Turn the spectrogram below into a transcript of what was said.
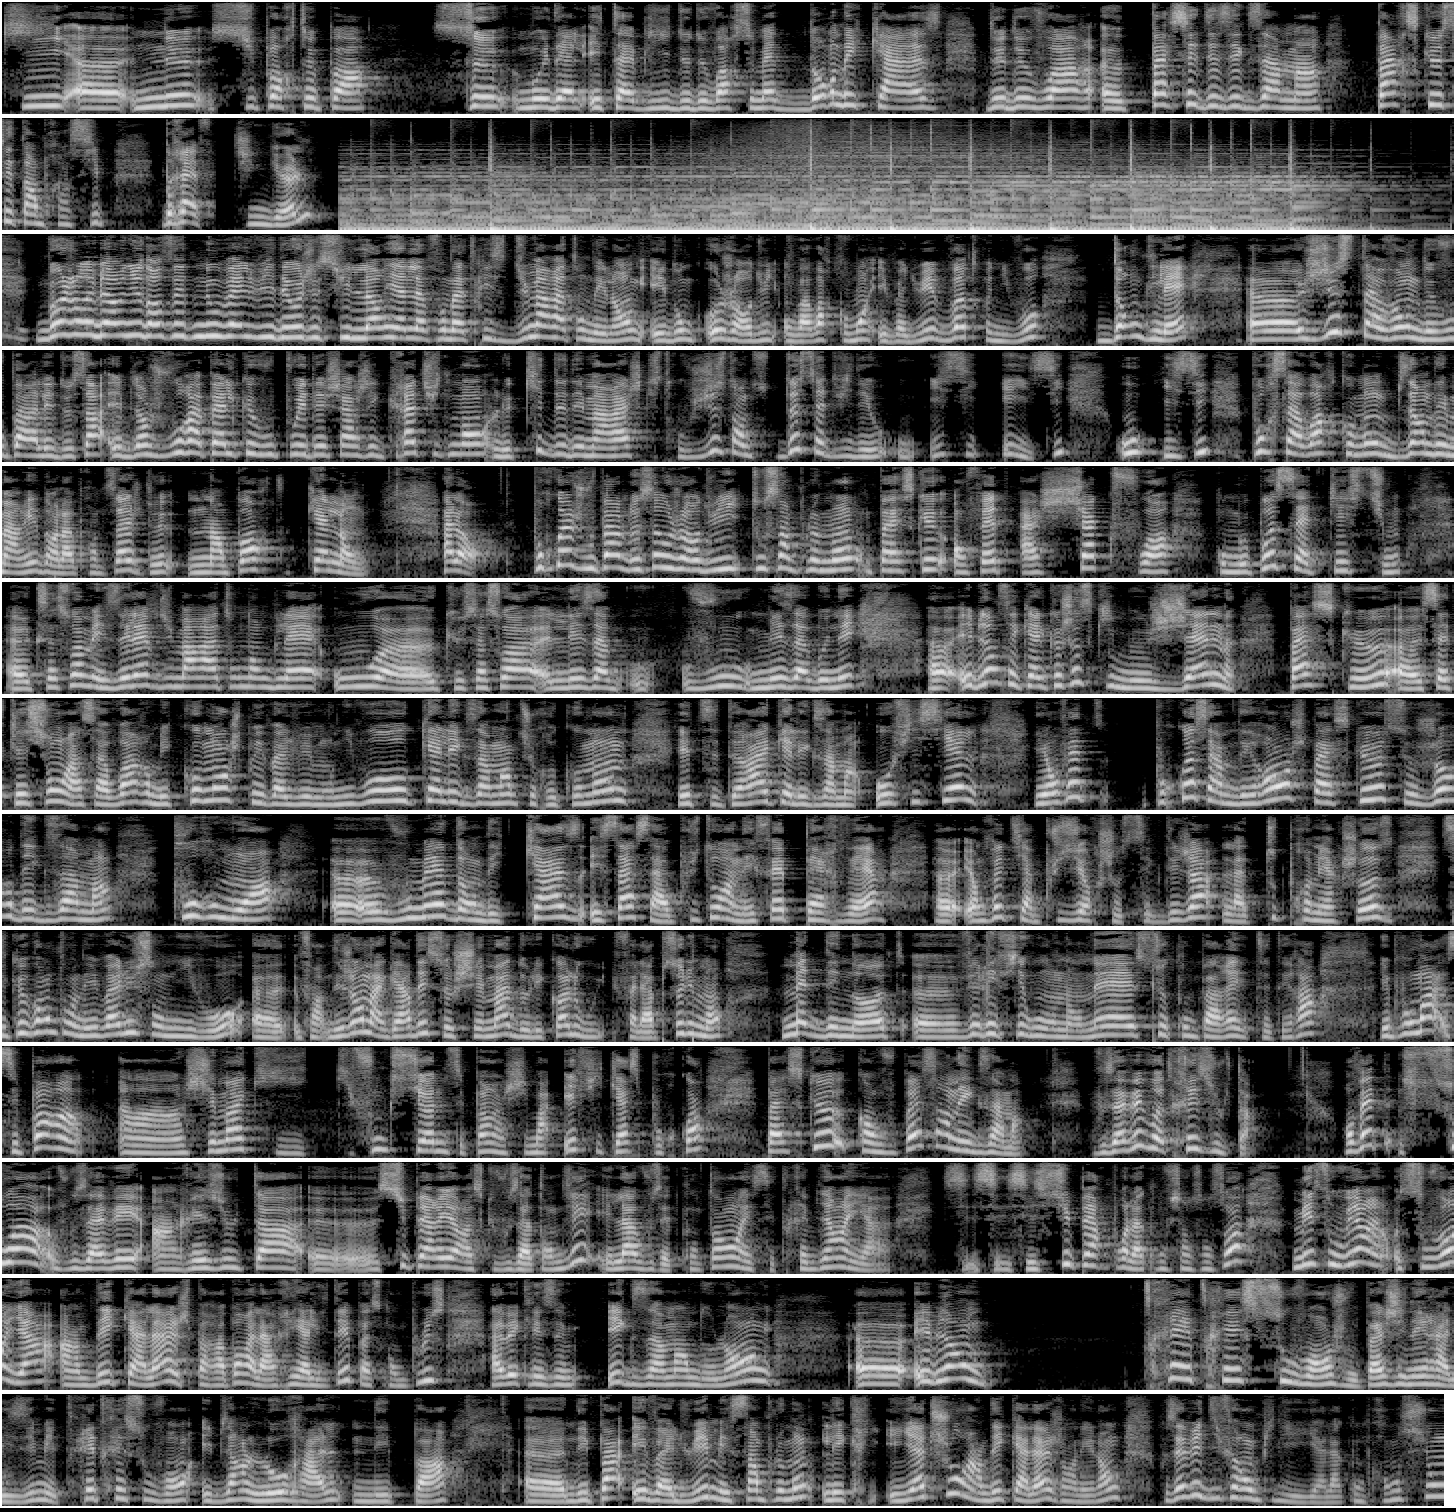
qui euh, ne supportent pas ce modèle établi de devoir se mettre dans des cases, de devoir euh, passer des examens parce que c'est un principe. Bref, jingle. Bonjour et bienvenue dans cette nouvelle vidéo. Je suis Lauriane, la fondatrice du Marathon des Langues et donc aujourd'hui on va voir comment évaluer votre niveau d'anglais. Euh, juste avant de vous parler de ça, eh bien je vous rappelle que vous pouvez télécharger gratuitement le kit de démarrage qui se trouve juste en dessous de cette vidéo ou ici et ici ou ici pour savoir comment bien démarrer dans l'apprentissage de n'importe quelle langue. Alors pourquoi je vous parle de ça aujourd'hui? Tout simplement parce que en fait, à chaque fois qu'on me pose cette question, euh, que ce soit mes élèves du marathon d'anglais ou euh, que ce soit les vous, mes abonnés, euh, eh bien c'est quelque chose qui me gêne parce que cette question à savoir mais comment je peux évaluer mon niveau, quel examen tu recommandes, etc., quel examen officiel? Et en fait, pourquoi ça me dérange? Parce que ce genre d'examen, pour moi, euh, vous met dans des cases et ça, ça a plutôt un effet pervers. Euh, et en fait, il y a plusieurs choses. C'est que déjà, la toute première chose, c'est que quand on évalue son niveau, euh, enfin déjà, on a gardé ce schéma de l'école où il fallait absolument mettre des notes, vérifier où on en est, se comparer, etc. Et pour moi, c'est pas un, un schéma qui qui fonctionne, c'est pas un schéma efficace. Pourquoi? Parce que quand vous passez un examen, vous avez votre résultat. En fait, soit vous avez un résultat euh, supérieur à ce que vous attendiez, et là vous êtes content et c'est très bien, c'est super pour la confiance en soi, mais souvent, souvent il y a un décalage par rapport à la réalité, parce qu'en plus, avec les examens de langue, euh, eh bien, très très souvent, je veux pas généraliser, mais très très souvent, eh bien l'oral n'est pas euh, n'est pas évalué, mais simplement l'écrit. Et il y a toujours un décalage dans les langues. Vous avez différents piliers. Il y a la compréhension,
